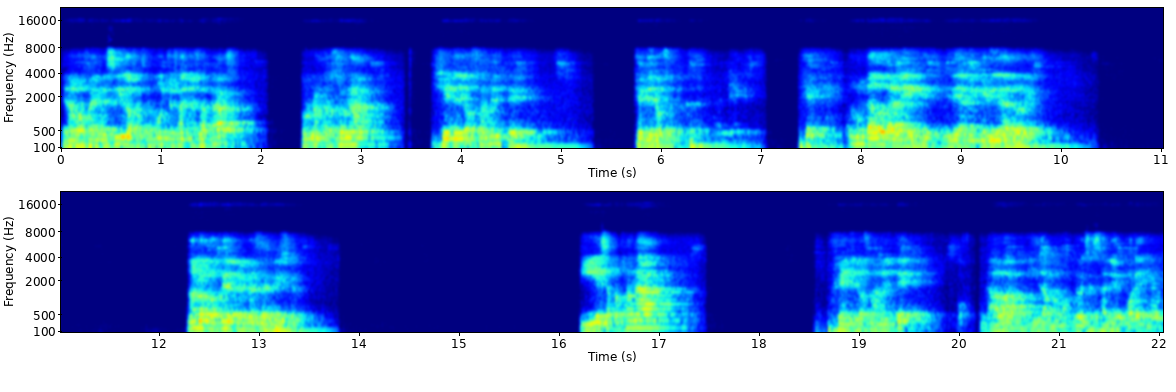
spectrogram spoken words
Éramos bendecidos hace muchos años atrás por una persona generosamente generosa. Un dador alegre, diría mi querida Lore. No lo conté el primer servicio. Y esa persona generosamente daba y dábamos gracias a Dios por ello.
